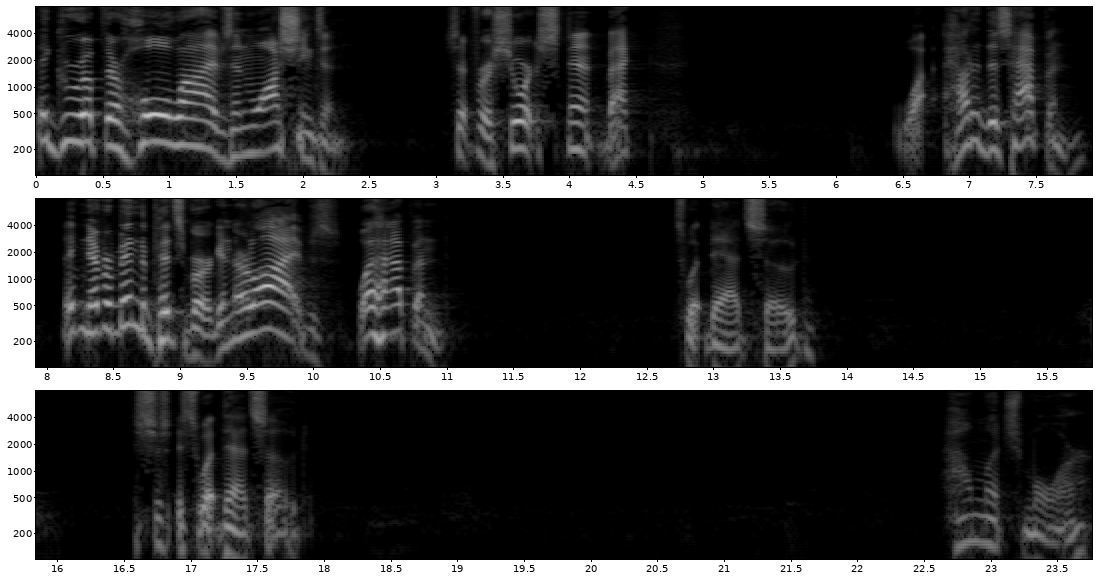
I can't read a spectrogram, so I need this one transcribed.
They grew up their whole lives in Washington, except for a short stint back. How did this happen? They've never been to Pittsburgh in their lives. What happened? It's what dad sowed. It's just it's what dad sowed. How much more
